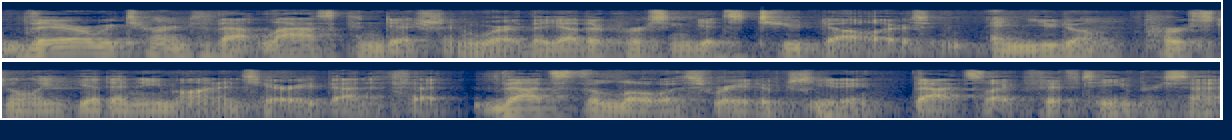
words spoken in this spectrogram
There we turn to that last condition where the other person gets $2 and you don't personally get any monetary benefit. That's the lowest rate of cheating. That's like 15%.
